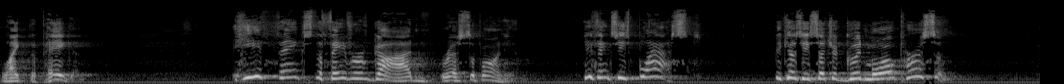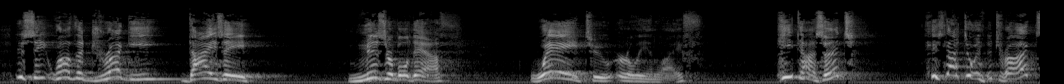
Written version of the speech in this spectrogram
like the pagan. He thinks the favor of God rests upon him. He thinks he's blessed because he's such a good moral person. You see, while the druggie dies a miserable death way too early in life, he doesn't. He's not doing the drugs.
